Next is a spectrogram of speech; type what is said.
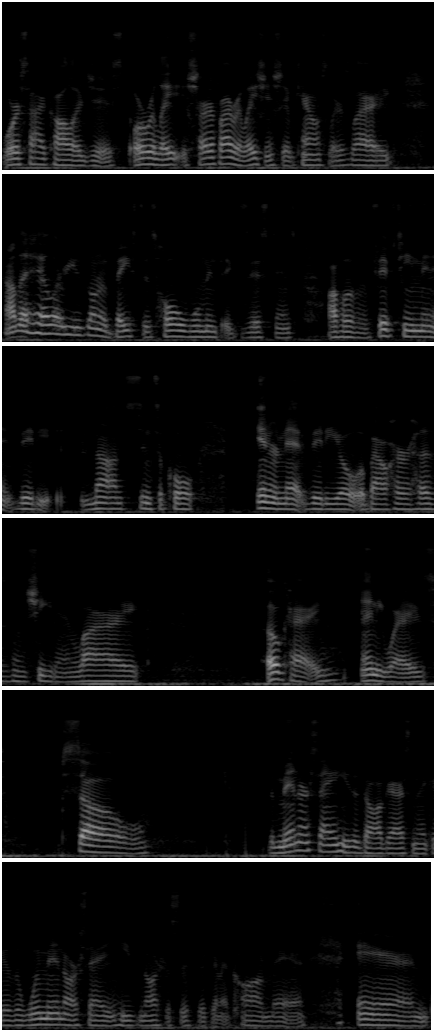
or psychologists or relate certified relationship counselors. Like, how the hell are you gonna base this whole woman's existence off of a 15 minute video, nonsensical internet video about her husband cheating? Like, okay. Anyways, so the men are saying he's a dog ass nigga. The women are saying he's narcissistic and a con man. And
